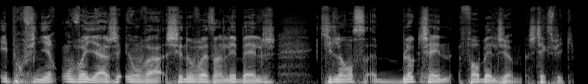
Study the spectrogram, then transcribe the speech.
et pour finir, on voyage et on va chez nos voisins les Belges qui lancent Blockchain for Belgium. Je t'explique.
